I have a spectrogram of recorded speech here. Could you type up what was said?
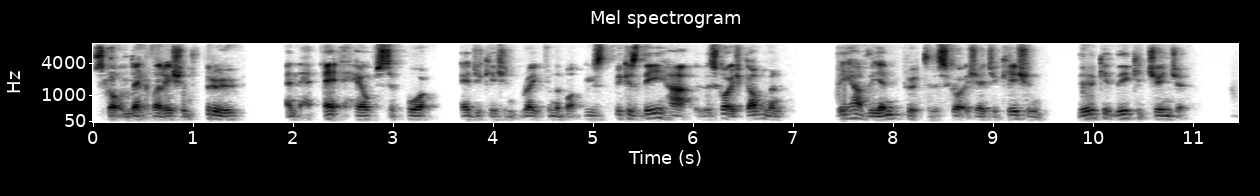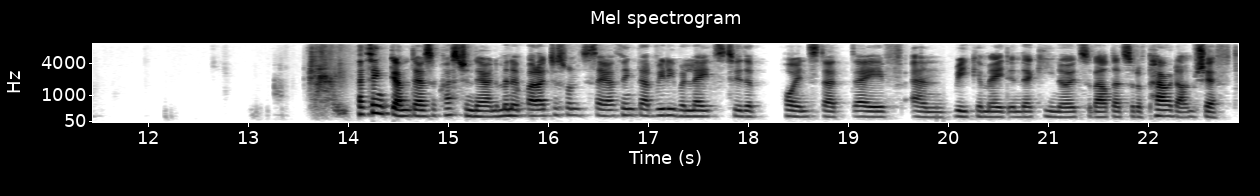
Scotland declaration through and it helps support education right from the bottom because, because they have, the Scottish government, they have the input to the Scottish education. They could, they could change it. I think um, there's a question there in a minute, but I just wanted to say I think that really relates to the points that Dave and Rika made in their keynotes about that sort of paradigm shift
